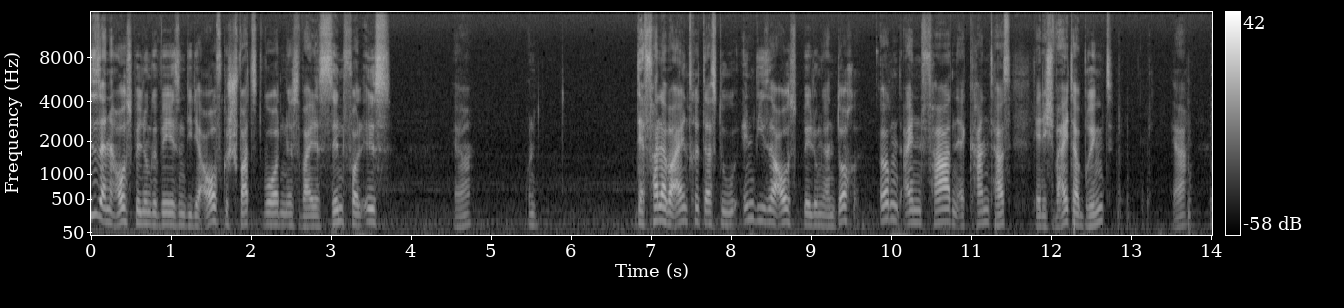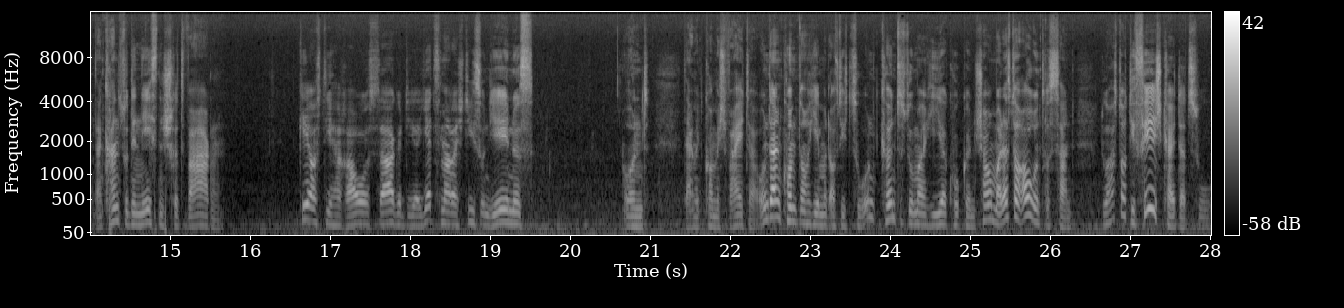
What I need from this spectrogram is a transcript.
Ist es eine Ausbildung gewesen, die dir aufgeschwatzt worden ist, weil es sinnvoll ist, ja, der Fall aber eintritt, dass du in dieser Ausbildung dann doch irgendeinen Faden erkannt hast, der dich weiterbringt, ja, dann kannst du den nächsten Schritt wagen. Geh aus dir heraus, sage dir, jetzt mache ich dies und jenes und damit komme ich weiter. Und dann kommt noch jemand auf dich zu und könntest du mal hier gucken, schau mal, das ist doch auch interessant. Du hast doch die Fähigkeit dazu.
